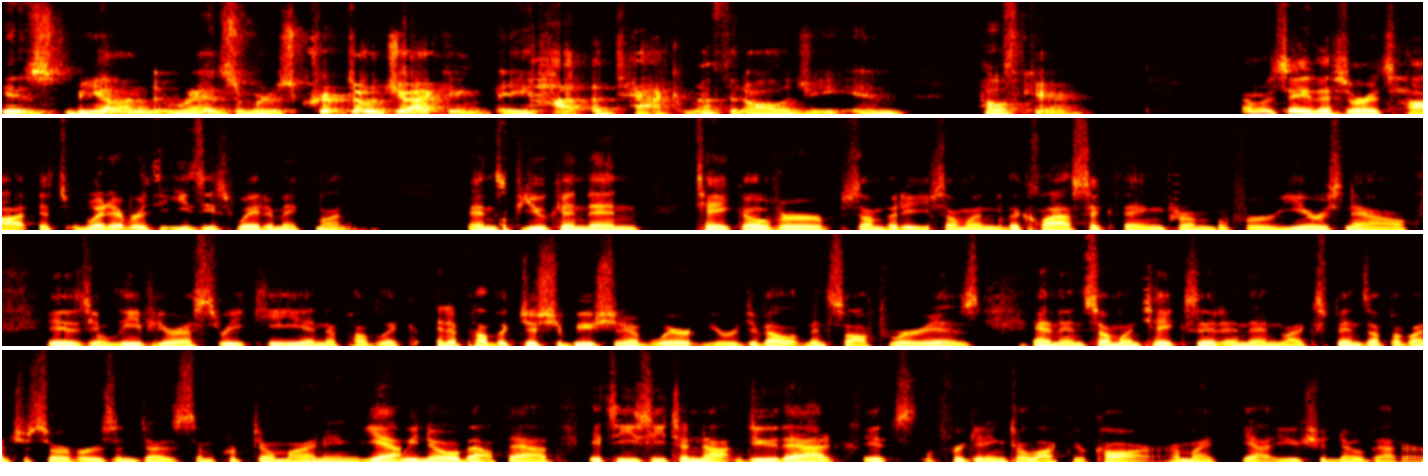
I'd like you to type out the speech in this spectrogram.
Is beyond ransomware is cryptojacking a hot attack methodology in healthcare? I would say this or it's hot. It's whatever the easiest way to make money and if you can then take over somebody, someone, the classic thing from for years now is you know, leave your S3 key in a public in a public distribution of where your development software is, and then someone takes it and then like spins up a bunch of servers and does some crypto mining. Yeah, we know about that. It's easy to not do that. It's forgetting to lock your car. I'm like, yeah, you should know better.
